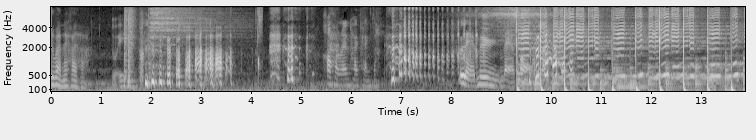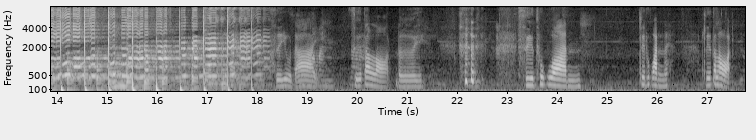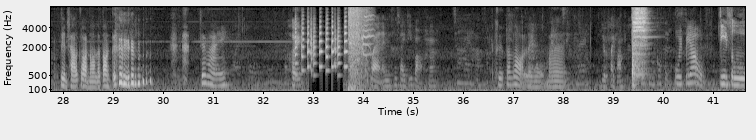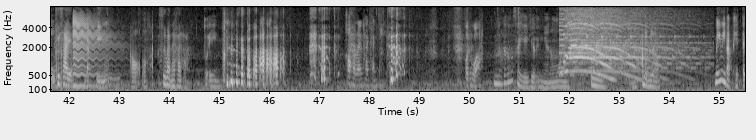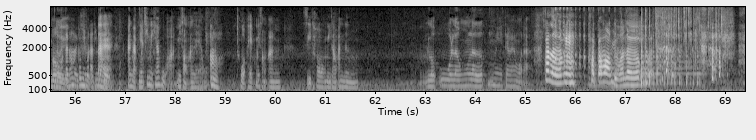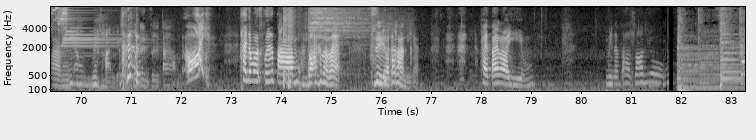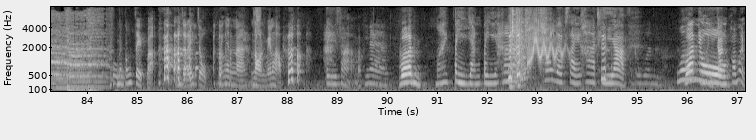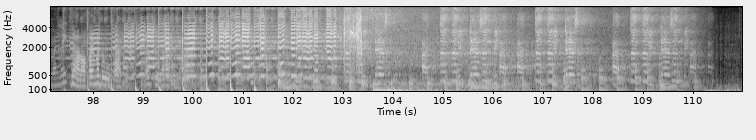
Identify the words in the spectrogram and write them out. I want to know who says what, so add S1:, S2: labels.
S1: ซื้อแหวนให้ใครคะ
S2: ตัวเอง ของขวัญวาเลนไทน์แพงจัง
S1: แหลหนึ่ง
S2: แหล่สองแล้ว
S1: ซื้ออยู่ได้
S2: ประมาณ
S1: ซื้อตลอดเลย ซื้อทุกวัน ซื้อทุกวันเลย ซื้อตลอด ตื่นเช้าก่อนนอนแล้วตอนตื่น ใช่ไหม
S2: เฮ้ยแหวนอันนี้คือไซส์ที่บอกฮะ
S3: ใช่ค่ะ
S1: ซื้อตลอดเลยงงมาก
S2: เยอะไปปะ
S1: อุ้ยเปรี้ยว
S2: จีซู
S1: คือใครอะ
S2: แบบพิงค์
S1: อ๋อ ซื้อแหวนให้ใครคะ
S2: ตัวเอง ของขวัญวาเลนไทน์แพงจังปวดหัว มันก็ต้องใส่เยอะๆอย่างเงี้ยนะมอย
S1: อืมอันไหนมีแล้ว
S2: ไม่มีแบบเพชรเต็มเลย
S1: แต่นอกนั้นก็มีหมดแล้วที่
S2: แต่
S1: มาเด็ด
S2: อันแบบเนี้ยที่มีแค่หัวมีสองอันแล้ว
S1: อ้าวเหรอ
S2: หัวเพชรมีสองอัน สีทองมีแล้วอันหนึงโลอูลงเลิฟมีเต็มไปหมดอะ
S1: ก็เลิฟไงเขาก็บอกอยู่ว่าเลิฟฟัง
S2: ไม่เอาไม่ถ่ายคนอื่นซื้อตาม
S1: โอ๊ยใครจะมาซื้อตามคนบ้านั่นแหละเสียขนาดนี้อะภายใต้รอยยิ้ม มีน้ำตาซ่อนอยู่
S2: มันต้องเจ็บอะ มันจะได้จบ ไม่งั้นนะ นอนไม่หลับ ตีสามอะพี่แนน
S1: เวิร์น
S2: ไม่ตียันตีห้า เข้าเว็บไซต์คาเทีย
S3: ก็เวิร์น
S2: เวิ
S1: เวิร์
S2: ร์
S1: น
S2: น
S1: อ
S2: อยู่ยู่กันเพราะเหมือนมันไม่จบ
S1: เดี๋ยวเราค่อยมาดูกันว่าซื้ออะไรดีบ้าง
S4: We dance, ah, we dancing, ah, ah, we dance, ah, we dancing, ah.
